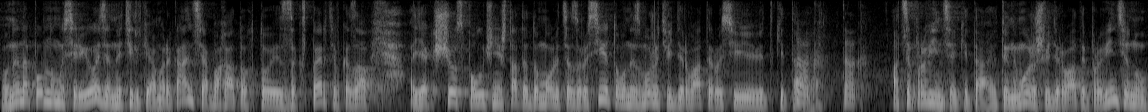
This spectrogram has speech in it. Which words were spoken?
Вони на повному серйозі, не тільки американці, а багато хто із експертів казав: якщо Сполучені Штати домовляться з Росією, то вони зможуть відірвати Росію від Китаю. Так, так. А це провінція Китаю. Ти не можеш відірвати провінцію. Ну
